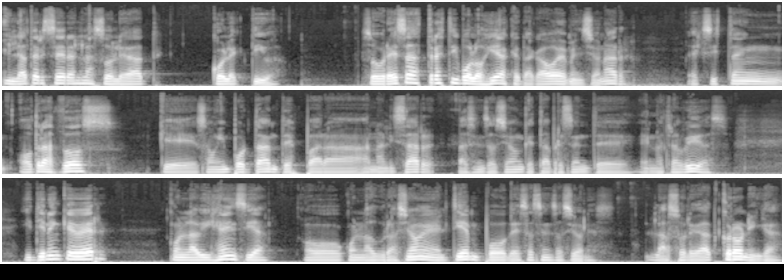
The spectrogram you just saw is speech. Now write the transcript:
Y la tercera es la soledad colectiva. Sobre esas tres tipologías que te acabo de mencionar, existen otras dos que son importantes para analizar la sensación que está presente en nuestras vidas. Y tienen que ver con la vigencia o con la duración en el tiempo de esas sensaciones. La soledad crónica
